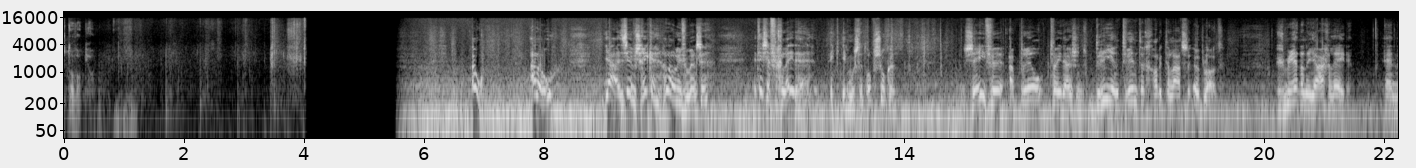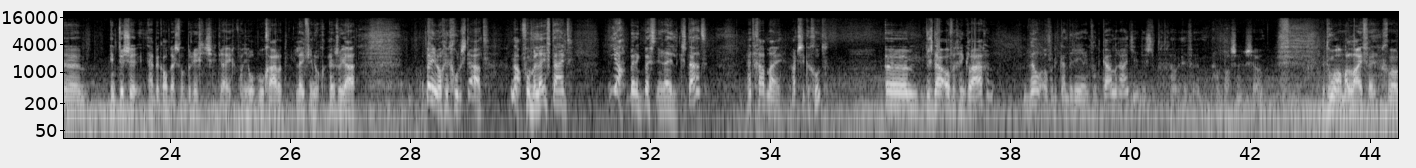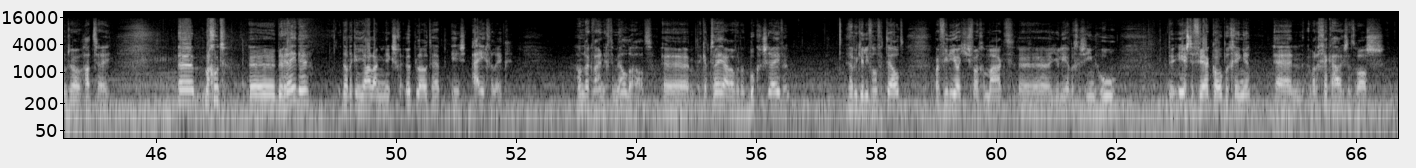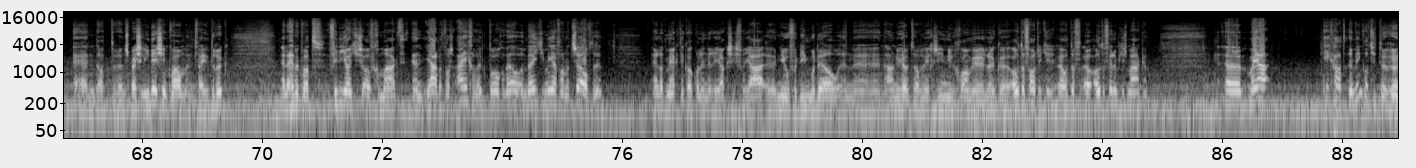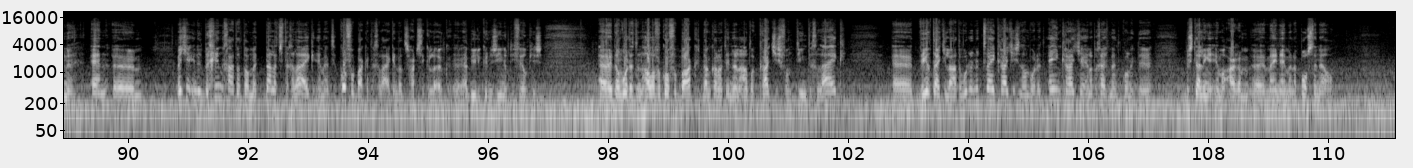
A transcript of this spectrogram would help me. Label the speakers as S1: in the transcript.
S1: stof op, joh. Oh, hallo. Ja, het is even schrikken. Hallo lieve mensen. Het is even geleden, hè? Ik, ik moest het opzoeken. 7 april 2023 had ik de laatste upload. Dus meer dan een jaar geleden. En eh, intussen heb ik al best wel berichtjes gekregen van... joh, hoe gaat het? Leef je nog? En zo ja, ben je nog in goede staat? Nou, voor mijn leeftijd, ja, ben ik best in redelijke staat. Het gaat mij hartstikke goed. Ehm, dus daarover geen klagen. Wel over de kadrering van het cameraatje. Dus dat gaan we even aanpassen. Zo. Dat doen we allemaal live, hè? Gewoon zo, hatzee. Uh, maar goed, uh, de reden dat ik een jaar lang niks geüpload heb, is eigenlijk omdat ik weinig te melden had. Uh, ik heb twee jaar over dat boek geschreven. Daar heb ik jullie van verteld. Een paar video's van gemaakt. jullie hebben gezien hoe de eerste verkopen gingen. En wat een gekkenhuis dat was. En dat er een special edition kwam, een tweede druk. En daar heb ik wat video's over gemaakt. En ja, dat was eigenlijk toch wel een beetje meer van hetzelfde. En dat merkte ik ook wel in de reacties van ja, uh, nieuw verdienmodel. En uh, nou, nu hebben we het wel weer gezien, nu gewoon weer leuke autofotootjes, auto, uh, autofilmpjes maken. maar ja, ik had een winkeltje te runnen. En ehm, weet je, in het begin gaat dat dan met pallets tegelijk en met kofferbakken tegelijk. En dat is hartstikke leuk. hebben jullie kunnen zien op die filmpjes. Uh, dan wordt het een halve kofferbak. Dan kan het in een aantal kratjes van 10 tegelijk. Uh, weer een tijdje later worden het twee kratjes. En dan wordt het één kratje. En op een gegeven moment kon ik de bestellingen in mijn arm uh, meenemen naar PostNL.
